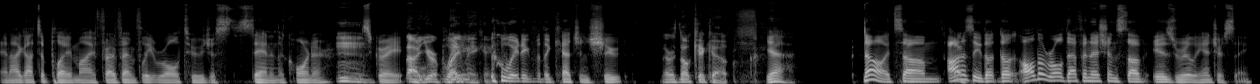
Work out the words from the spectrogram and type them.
And I got to play my Fred VanVleet role too, just stand in the corner. It's great. Oh, you're Waiting- playmaking. Waiting for the catch and shoot. There was no kick out. Yeah. No, it's um honestly the, the all the role definition stuff is really interesting.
